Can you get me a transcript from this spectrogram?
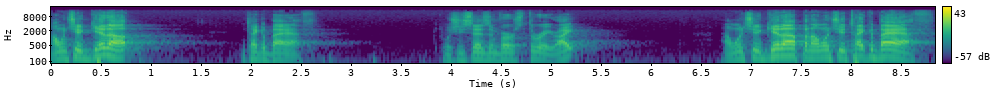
I want you to get up and take a bath. What she says in verse 3, right? I want you to get up and I want you to take a bath.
